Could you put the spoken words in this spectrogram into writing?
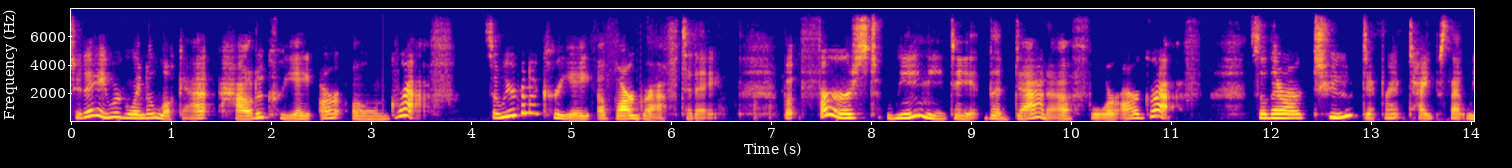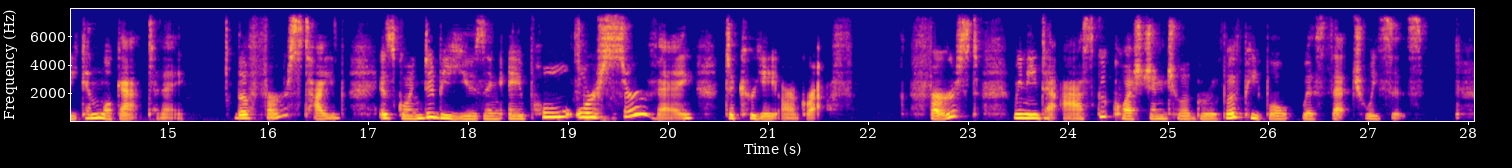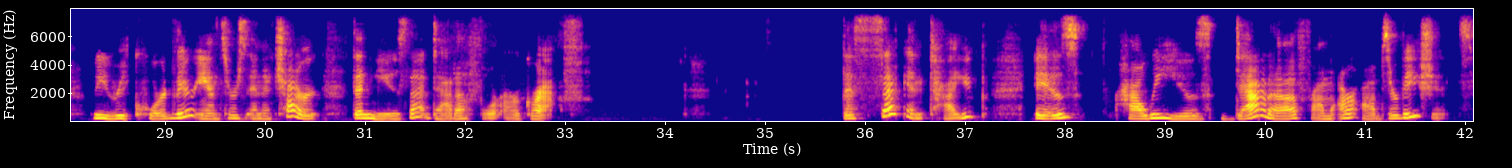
Today we're going to look at how to create our own graph. So we're going to create a bar graph today. But first, we need to get the data for our graph. So there are two different types that we can look at today. The first type is going to be using a poll or survey to create our graph. First, we need to ask a question to a group of people with set choices. We record their answers in a chart, then use that data for our graph. The second type is how we use data from our observations.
